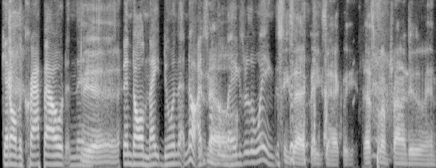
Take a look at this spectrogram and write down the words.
get all the crap out and then yeah. spend all night doing that. No, I just want the legs or the wings. exactly, exactly. That's what I'm trying to do, and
